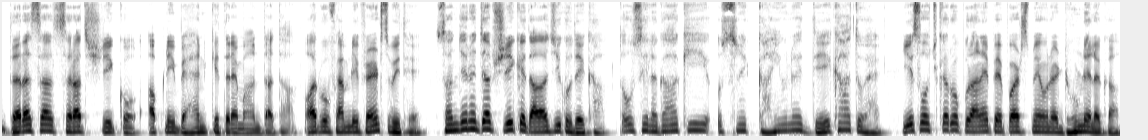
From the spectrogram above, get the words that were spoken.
दरअसल शरद श्री को अपनी बहन की तरह मानता था और वो फैमिली फ्रेंड्स भी थे। संजय ने जब श्री के दादाजी को देखा तो उसे लगा की उसने कहीं उन्हें देखा तो है। ये सोचकर वो पुराने पेपर्स में उन्हें ढूँढने लगा,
